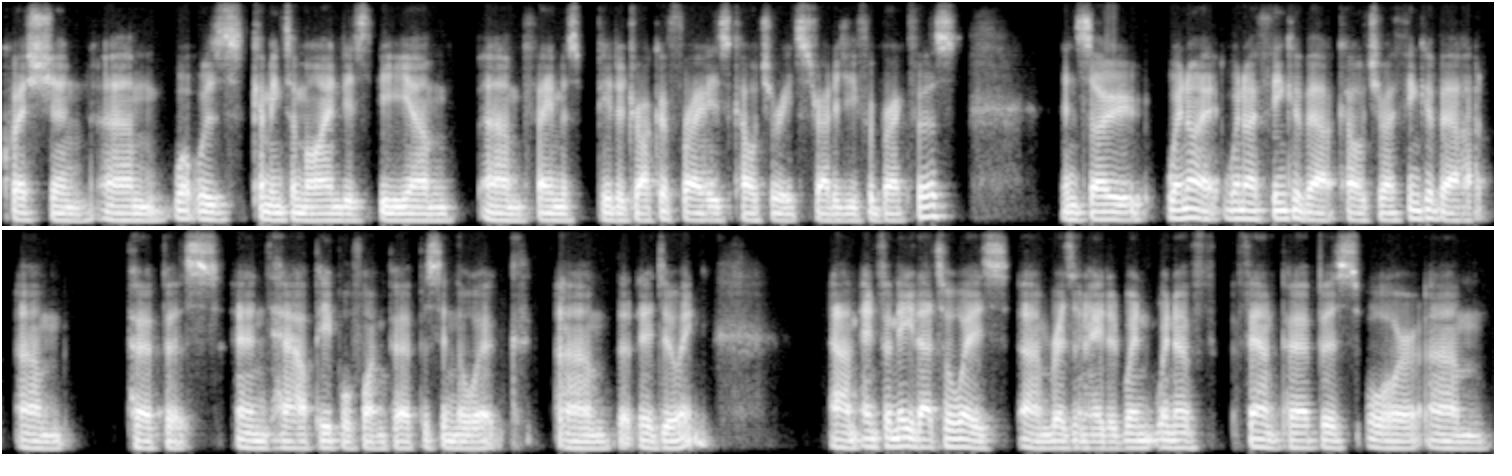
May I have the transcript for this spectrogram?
question, um, what was coming to mind is the um, um famous Peter Drucker phrase, "Culture eats strategy for breakfast." And so, when I when I think about culture, I think about um, purpose and how people find purpose in the work um, that they're doing. Um, and for me, that's always um, resonated when when I've found purpose or um,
